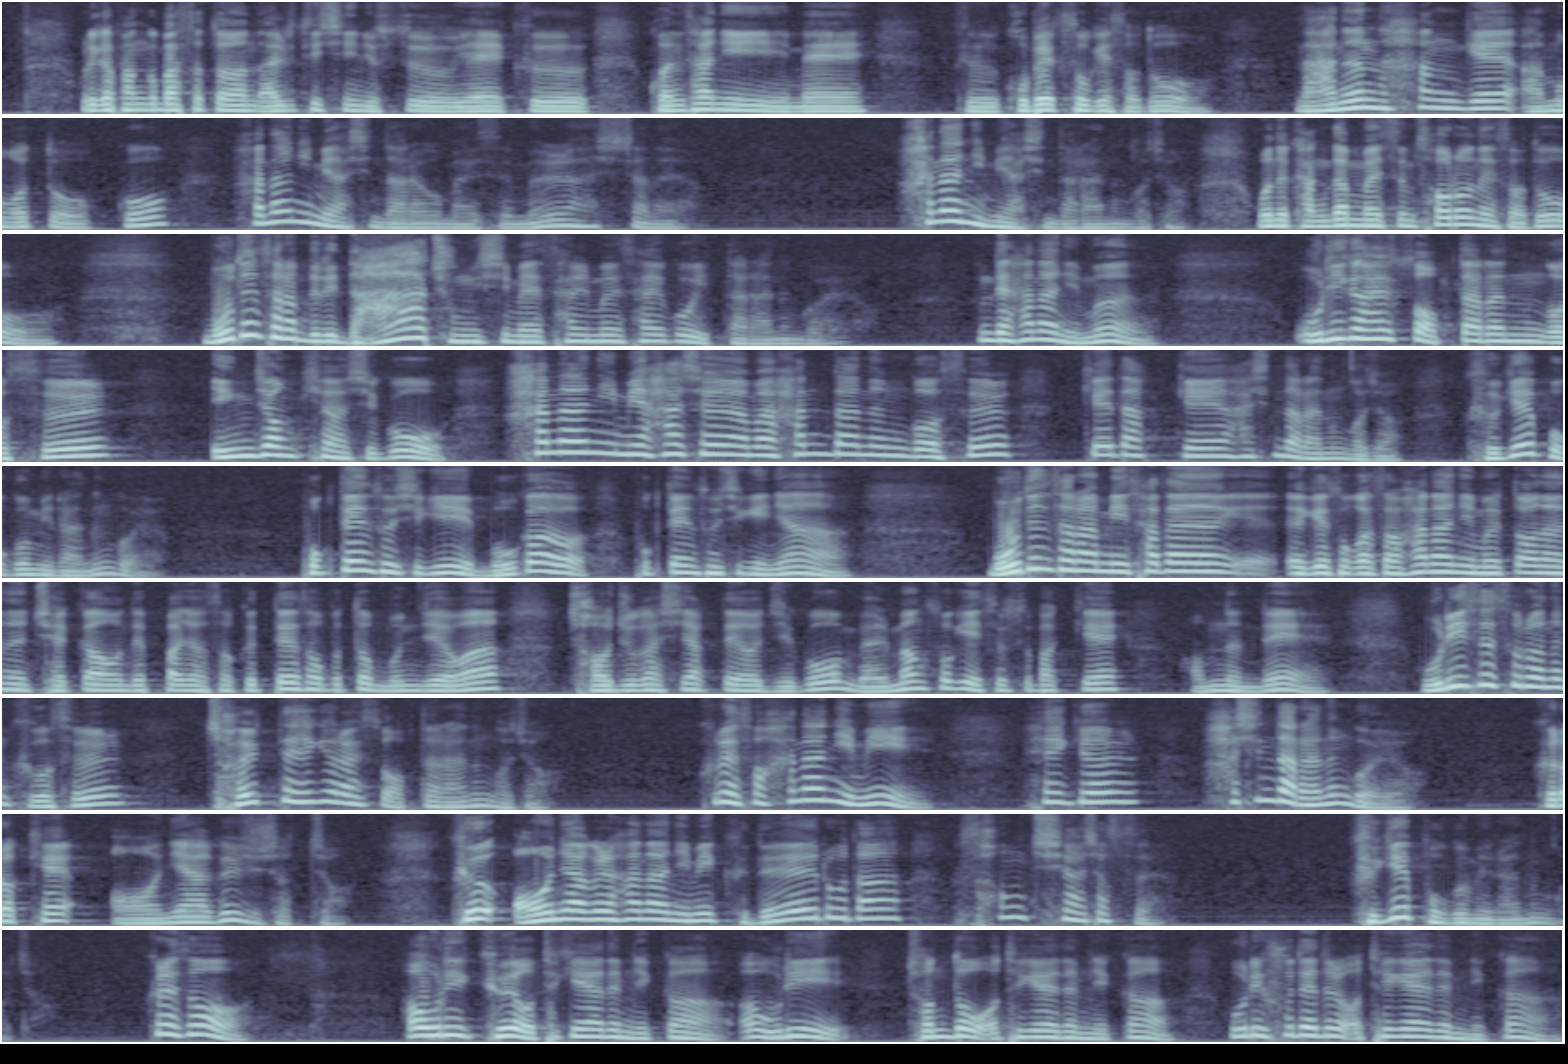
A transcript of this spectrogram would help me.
우리가 방금 봤었던 RUTC 뉴스의 그 권사님의 그 고백 속에서도 나는 한 게 아무것도 없고 하나님이 하신다라고 말씀을 하시잖아요. 하나님이 하신다라는 거죠. 오늘 강단 말씀 서론에서도 모든 사람들이 나 중심의 삶을 살고 있다라는 거예요. 근데 하나님은 우리가 할 수 없다라는 것을 인정케 하시고 하나님이 하셔야만 한다는 것을 깨닫게 하신다라는 거죠. 그게 복음이라는 거예요. 복된 소식이 뭐가 복된 소식이냐? 모든 사람이 사단에게 속아서 하나님을 떠나는 죄 가운데 빠져서 그때서부터 문제와 저주가 시작되어지고 멸망 속에 있을 수밖에 없는데 우리 스스로는 그것을 절대 해결할 수 없다라는 거죠. 그래서 하나님이 해결하신다라는 거예요. 그렇게 언약을 주셨죠. 그 언약을 하나님이 그대로 다 성취하셨어요. 그게 복음이라는 거죠. 그래서 아, 우리 교회 어떻게 해야 됩니까? 아, 우리 전도 어떻게 해야 됩니까? 우리 후대들 어떻게 해야 됩니까?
